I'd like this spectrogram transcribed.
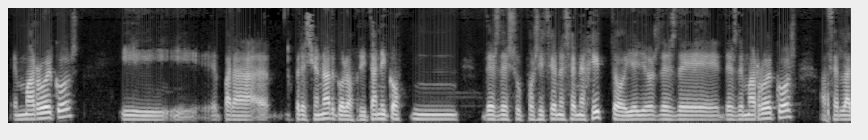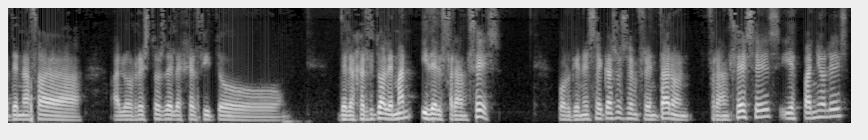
en Marruecos, y, y para presionar con los británicos mm, desde sus posiciones en Egipto y ellos desde, desde Marruecos, hacer la tenaza a, a los restos del ejército del ejército alemán y del francés, porque en ese caso se enfrentaron franceses y españoles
